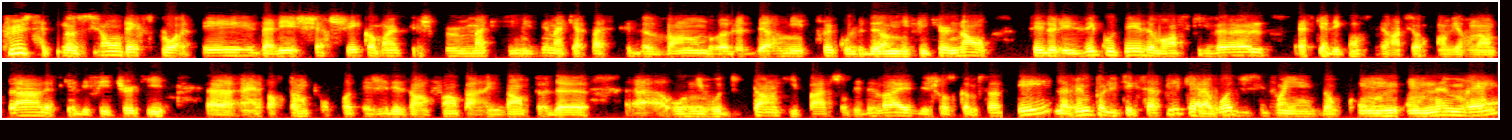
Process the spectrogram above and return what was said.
plus cette notion d'exploiter, d'aller chercher comment est-ce que je peux maximiser ma capacité de vendre le dernier truc ou le dernier feature. Non, c'est de les écouter, de voir ce qu'ils veulent. Est-ce qu'il y a des considérations environnementales? Est-ce qu'il y a des features qui euh, importants pour protéger les enfants, par exemple, de, euh, au niveau du temps qui passe sur des devices, des choses comme ça? Et la même politique s'applique à la voix du citoyen. Donc, on, on aimerait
